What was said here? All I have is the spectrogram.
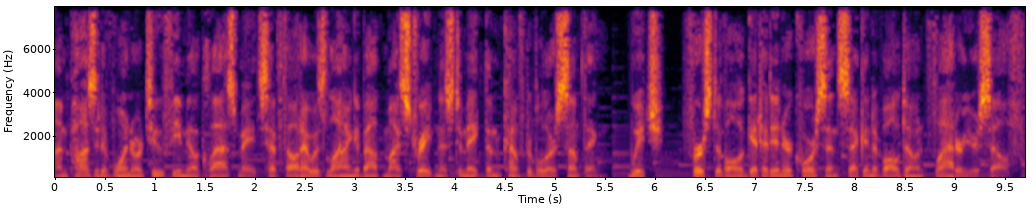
I'm positive one or two female classmates have thought I was lying about my straightness to make them comfortable or something, which, first of all get at intercourse and second of all don't flatter yourself.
